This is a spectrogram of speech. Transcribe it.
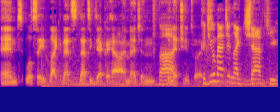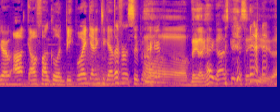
and we'll see. Like that's that's exactly how I imagine the Neptunes work. Could you imagine like Chad, Hugo, Art Garfunkel, and Big Boi getting together for a supergroup? Oh, be like, hey guys, good to see you.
